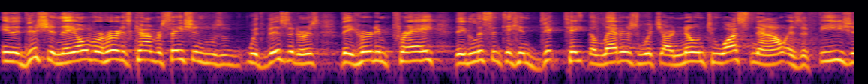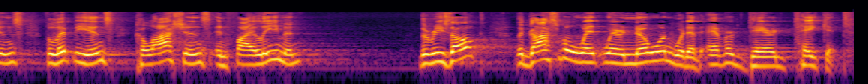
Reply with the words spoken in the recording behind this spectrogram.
In addition, they overheard his conversations with visitors. They heard him pray. They listened to him dictate the letters which are known to us now as Ephesians, Philippians, Colossians, and Philemon. The result? The gospel went where no one would have ever dared take it.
